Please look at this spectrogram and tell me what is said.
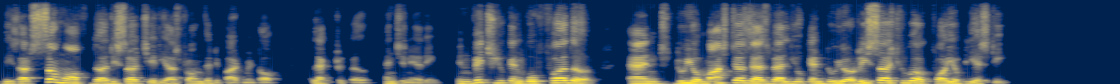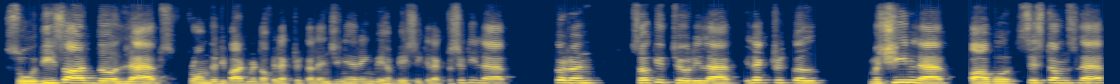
These are some of the research areas from the Department of Electrical Engineering, in which you can go further and do your master's as well. You can do your research work for your PhD. So these are the labs from the Department of Electrical Engineering. We have basic electricity lab, current, circuit theory lab, electrical, machine lab, power systems lab,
